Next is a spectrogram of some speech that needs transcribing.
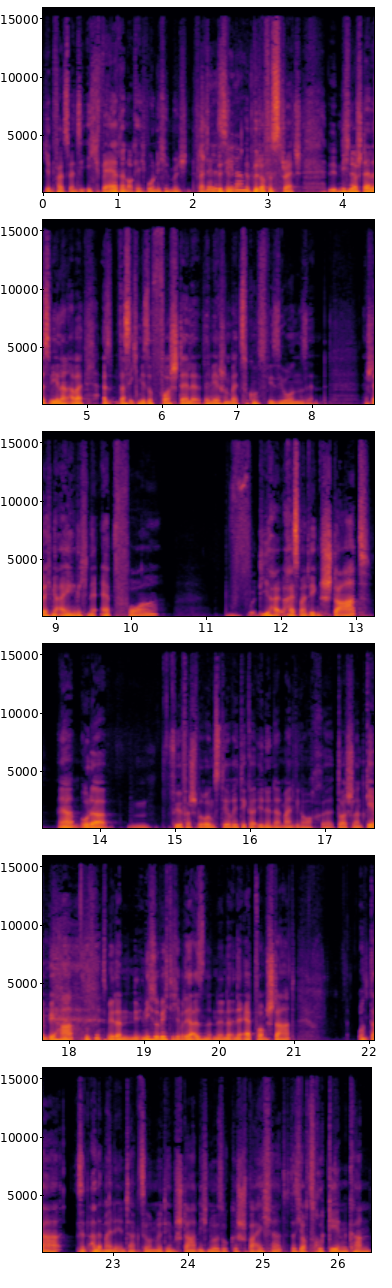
jedenfalls wenn sie ich wären, okay, ich wohne nicht in München, vielleicht schnelles ein bisschen, WLAN? a bit of a stretch. Nicht nur schnelles WLAN, aber also was ich mir so vorstelle, wenn wir schon bei Zukunftsvisionen sind, da stelle ich mir eigentlich eine App vor, die heißt meinetwegen Staat, ja, oder hm, für VerschwörungstheoretikerInnen dann meinetwegen auch äh, Deutschland GmbH. Ist mir dann nicht so wichtig, aber der ist eine, eine App vom Staat. Und da sind alle meine Interaktionen mit dem Staat nicht nur so gespeichert, dass ich auch zurückgehen kann,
